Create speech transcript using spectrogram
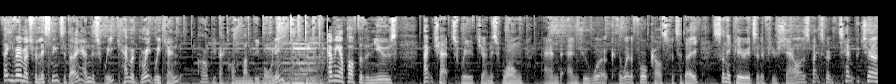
Thank you very much for listening today and this week. Have a great weekend. I'll be back on Monday morning. Coming up after the news, back chats with Janice Wong and Andrew Work. The weather forecast for today, sunny periods and a few showers. Maximum temperature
